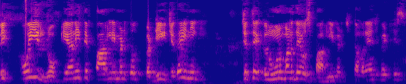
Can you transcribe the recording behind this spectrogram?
ਵੀ ਕੋਈ ਰੋਕਿਆ ਨਹੀਂ ਤੇ ਪਾਰਲੀਮੈਂਟ ਤੋਂ ਵੱਡੀ ਜਗ੍ਹਾ ਹੀ ਨਹੀਂ ਗੀ ਜਿੱਥੇ ਕਾਨੂੰਨ ਬਣਦੇ, ਉਸ ਪਾਰਲੀਮੈਂਟ 'ਚ ਕਮਰਿਆਂ 'ਚ ਬੈਠੇ ਸੀ।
